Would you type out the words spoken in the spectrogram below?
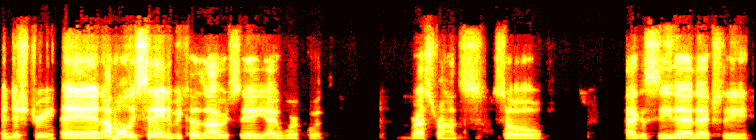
industry. And I'm only saying it because obviously I work with restaurants, so I can see that actually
